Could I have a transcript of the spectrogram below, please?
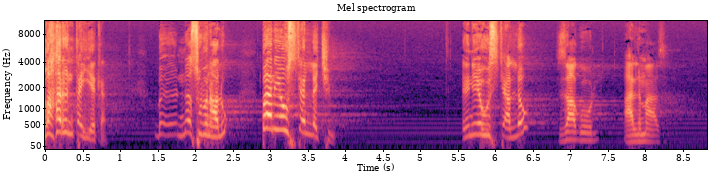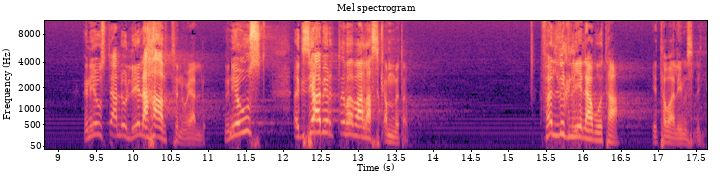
ባህርን ጠየቀ። እነሱ ምን አሉ? በእኔ ውስጥ የለችም። እኔ ውስጥ ያለው ዛጎል፣ አልማዝ፣ እኔ ውስጥ ያለው ሌላ ሀብት ነው ያለው። እኔ ውስጥ እግዚአብሔር ጥበብ አላስቀምጠም። ፈልግ ሌላ ቦታ የተባለ ይመስለኛል።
